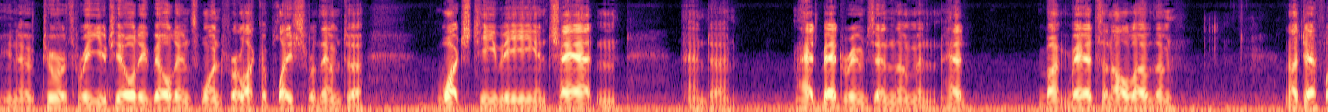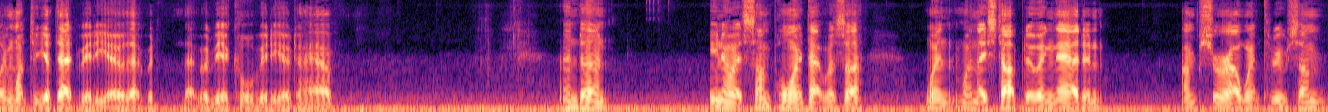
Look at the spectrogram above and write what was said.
you know, two or three utility buildings, one for like a place for them to watch TV and chat and, and, uh, had bedrooms in them and had bunk beds and all of them. And I definitely want to get that video. That would that would be a cool video to have. And uh, you know, at some point that was uh, when when they stopped doing that, and I'm sure I went through some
